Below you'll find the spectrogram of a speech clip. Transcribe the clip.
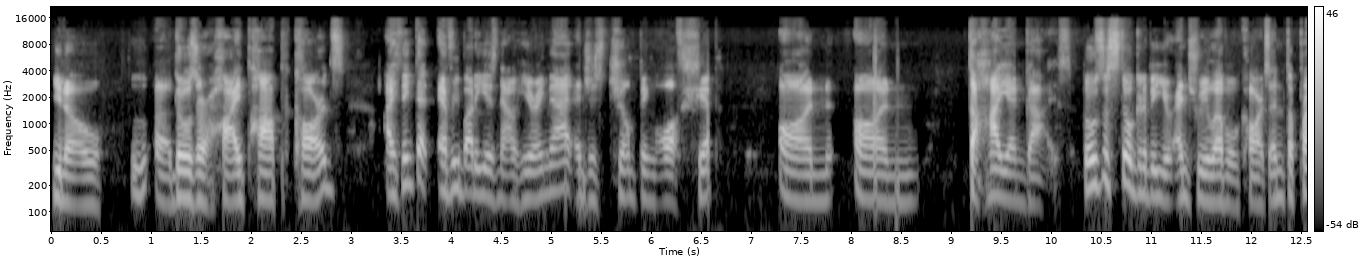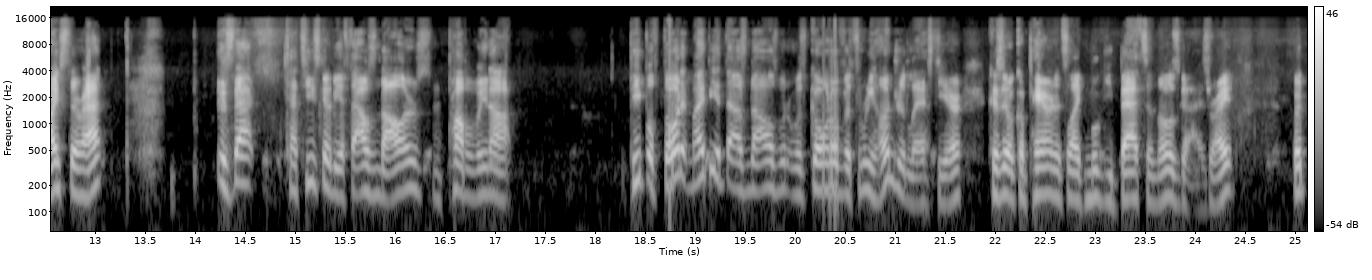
you know, uh, those are high pop cards. I think that everybody is now hearing that and just jumping off ship on on the high end guys. Those are still going to be your entry level cards, and the price they're at is that Tatis going to be a thousand dollars? Probably not. People thought it might be a thousand dollars when it was going over three hundred last year because they were comparing it to like Mookie Betts and those guys, right? But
